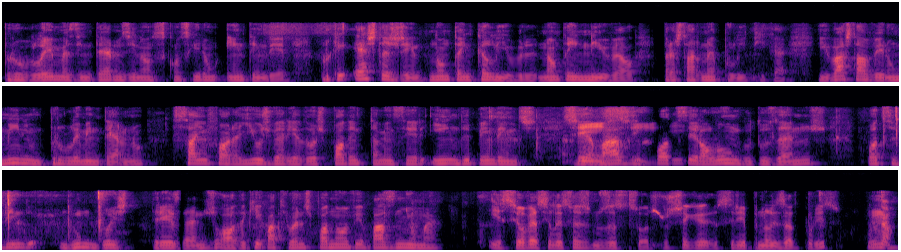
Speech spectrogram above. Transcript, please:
problemas internos e não se conseguiram entender. Porque esta gente não tem calibre, não tem nível para estar na política. E basta haver um mínimo problema interno, saem fora. E os vereadores podem também ser independentes. Sim, e a base sim. pode ser ao longo dos anos, pode-se vindo de um, dois, três anos, ou daqui a quatro anos, pode não haver base nenhuma. E se houvesse eleições nos Açores, o Chega seria penalizado por isso? Não.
